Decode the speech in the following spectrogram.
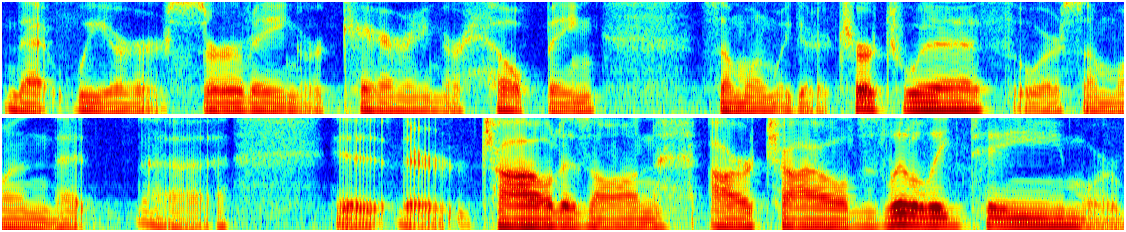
that we are serving or caring or helping someone we go to church with or someone that uh, their child is on our child's little league team or,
